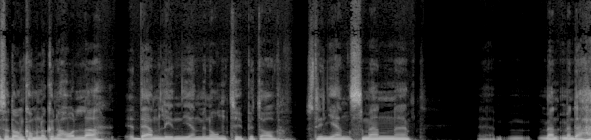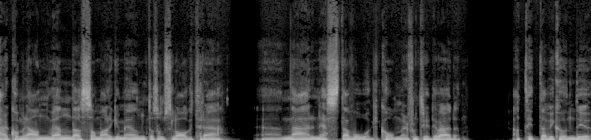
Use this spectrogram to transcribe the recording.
så de kommer nog kunna hålla den linjen med någon typ av stringens. Men, uh, men, men det här kommer användas som argument och som slagträ uh, när nästa våg kommer från tredje världen. Att titta, vi kunde ju.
